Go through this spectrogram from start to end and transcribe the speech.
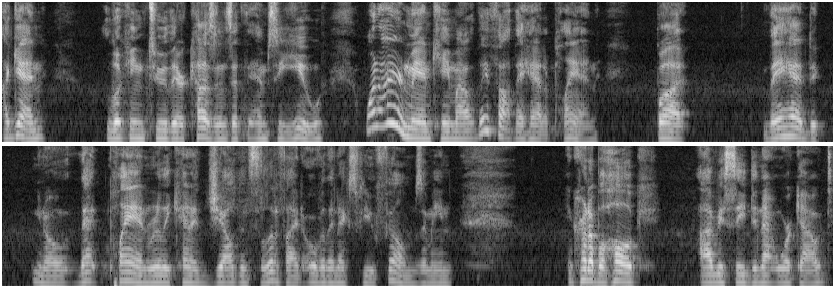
Again, looking to their cousins at the MCU, when Iron Man came out, they thought they had a plan, but they had to, you know, that plan really kind of gelled and solidified over the next few films. I mean, Incredible Hulk obviously did not work out,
